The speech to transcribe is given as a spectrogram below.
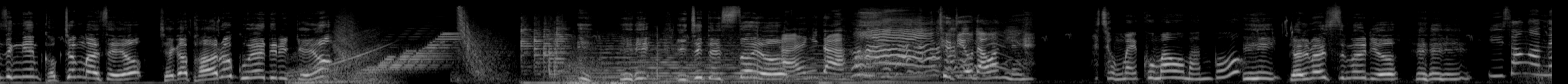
선생님 걱정 마세요. 제가 바로 구해드릴게요. 이, 이제 됐어요. 다행이다. 드디어 나왔네. 정말 고마워, 만보. 별 말씀을요. 이상하네.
